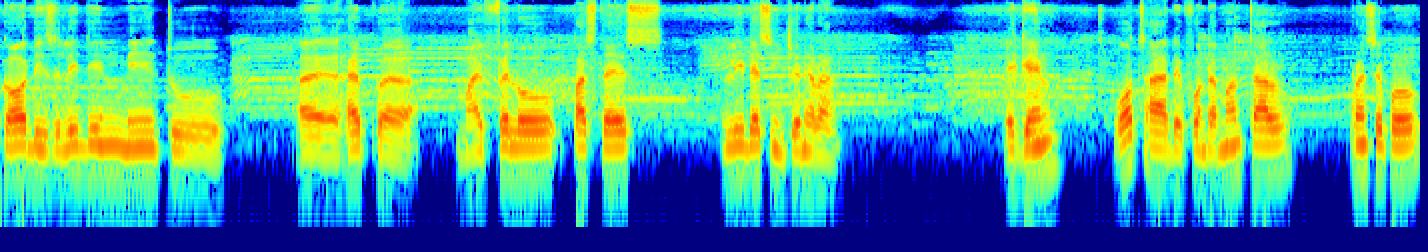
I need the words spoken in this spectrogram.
God is leading me to uh, help uh, my fellow pastors, leaders in general. Again, what are the fundamental principles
